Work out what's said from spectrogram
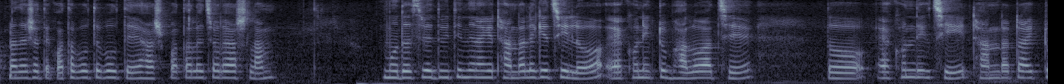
আপনাদের সাথে কথা বলতে বলতে হাসপাতালে চলে আসলাম। মুদাসিরে দুই, তিন দিন আগে ঠান্ডা লেগেছিল, এখন একটু ভালো আছে। তো এখন দেখছি ঠান্ডাটা একটু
